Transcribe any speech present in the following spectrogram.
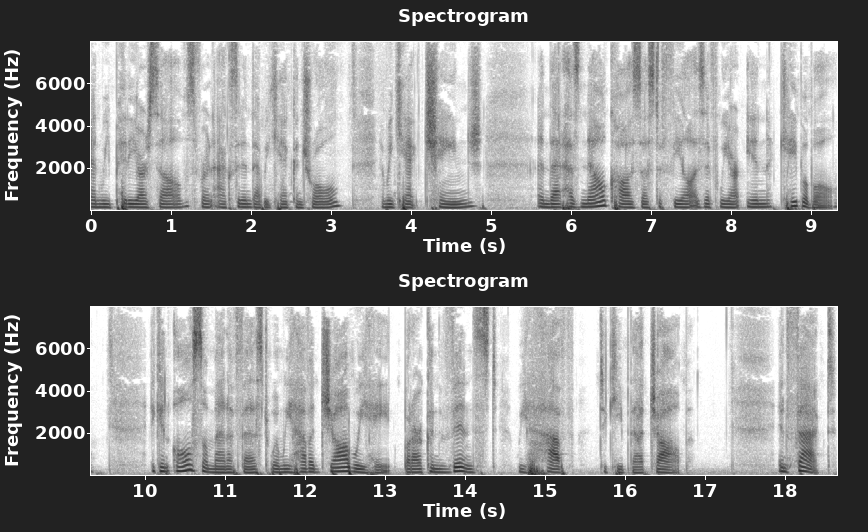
and we pity ourselves for an accident that we can't control and we can't change, and that has now caused us to feel as if we are incapable. It can also manifest when we have a job we hate but are convinced we have to keep that job. In fact,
